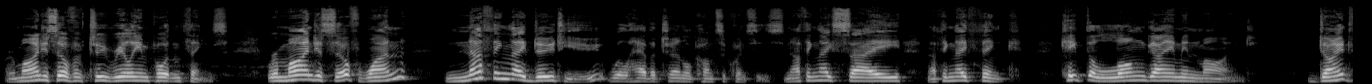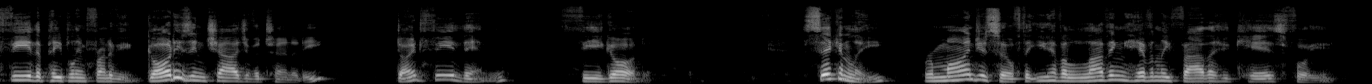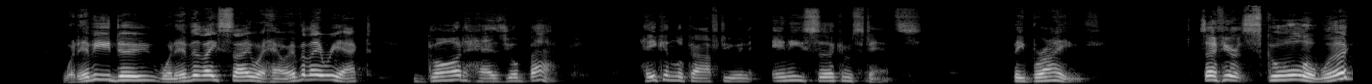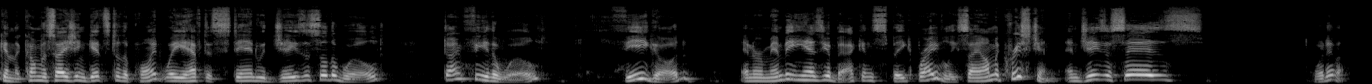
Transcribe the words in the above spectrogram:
Remind yourself of two really important things. Remind yourself, one, nothing they do to you will have eternal consequences. Nothing they say, nothing they think. Keep the long game in mind. Don't fear the people in front of you. God is in charge of eternity. Don't fear them. Fear God. Secondly, remind yourself that you have a loving Heavenly Father who cares for you. Whatever you do, whatever they say, or however they react, God has your back. He can look after you in any circumstance. Be brave. So if you're at school or work and the conversation gets to the point where you have to stand with Jesus or the world, don't fear the world. Fear God and remember, he has your back and speak bravely. Say, I'm a Christian. And Jesus says, whatever.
